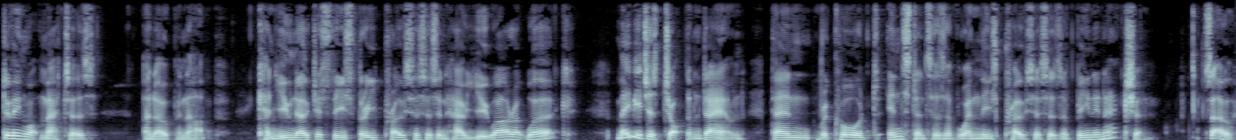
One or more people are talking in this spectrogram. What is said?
doing what matters, and open up. Can you notice these three processes in how you are at work? Maybe just jot them down, then record instances of when these processes have been in action. So,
